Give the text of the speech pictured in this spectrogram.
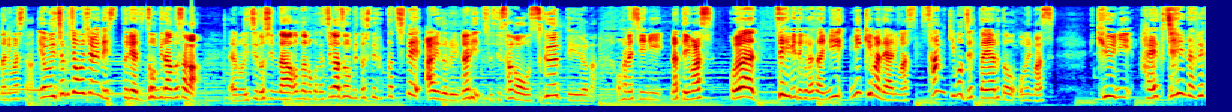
なりました。いや、めちゃくちゃ面白いんです。とりあえず、ゾンビランドサガ。あの、一度死んだ女の子たちがゾンビとして復活してアイドルになり、そしてサガを救うっていうようなお話になっています。これは、ぜひ見てください。2、2期まであります。3期も絶対あると思います。急に早口になる。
